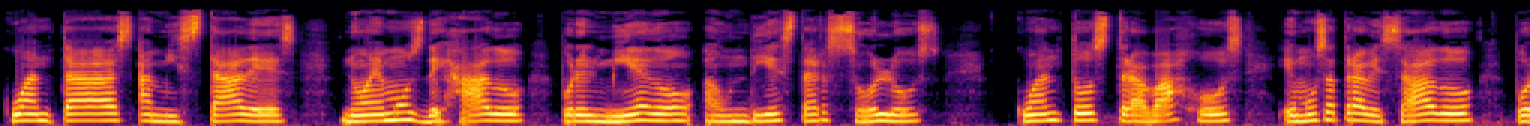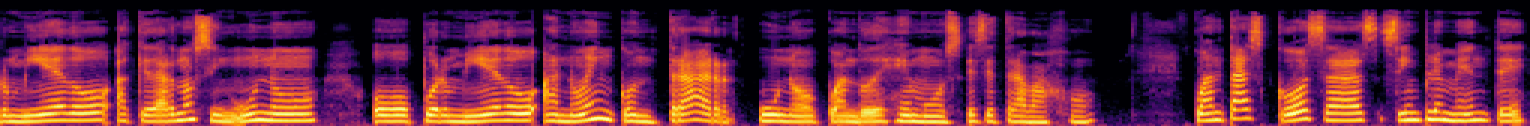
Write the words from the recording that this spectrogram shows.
Cuántas amistades no hemos dejado por el miedo a un día estar solos, cuántos trabajos hemos atravesado por miedo a quedarnos sin uno o por miedo a no encontrar uno cuando dejemos ese trabajo. Cuántas cosas simplemente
